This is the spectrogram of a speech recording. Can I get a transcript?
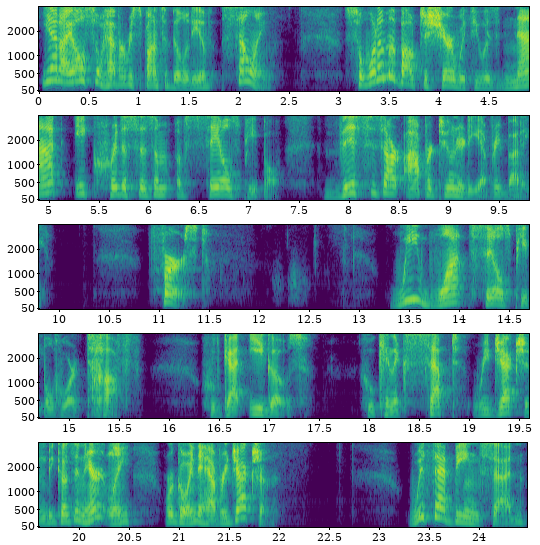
yet I also have a responsibility of selling. So, what I'm about to share with you is not a criticism of salespeople. This is our opportunity, everybody. First, we want salespeople who are tough, who've got egos, who can accept rejection because inherently we're going to have rejection. With that being said,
